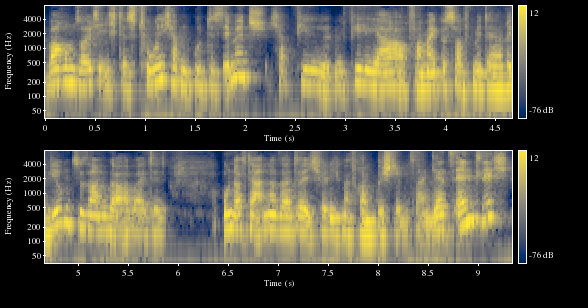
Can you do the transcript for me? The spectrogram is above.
Warum sollte ich das tun? Ich habe ein gutes Image. Ich habe viel, viele Jahre auch von Microsoft mit der Regierung zusammengearbeitet. Und auf der anderen Seite, ich will nicht mehr fremdbestimmt sein. Letztendlich,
